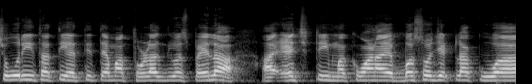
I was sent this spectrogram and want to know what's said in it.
ચોરી થતી હતી, તેમાં થોડાક દિવસ પહેલાં આ એચટી મકવાણાએ બસો જેટલા કૂવા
